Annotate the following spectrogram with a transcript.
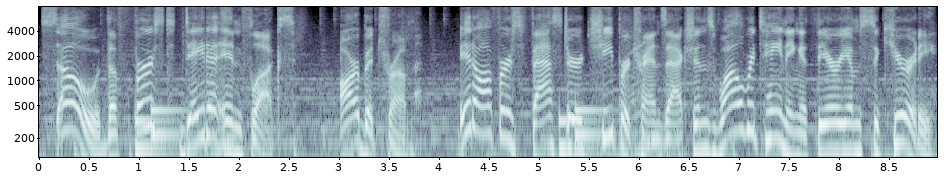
So, the first data influx, Arbitrum. It offers faster, cheaper transactions while retaining Ethereum's security.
